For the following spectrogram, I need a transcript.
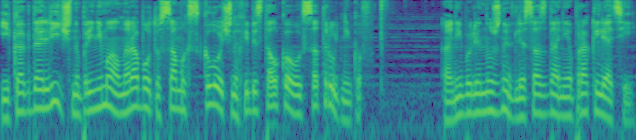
и когда лично принимал на работу самых склочных и бестолковых сотрудников. Они были нужны для создания проклятий,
